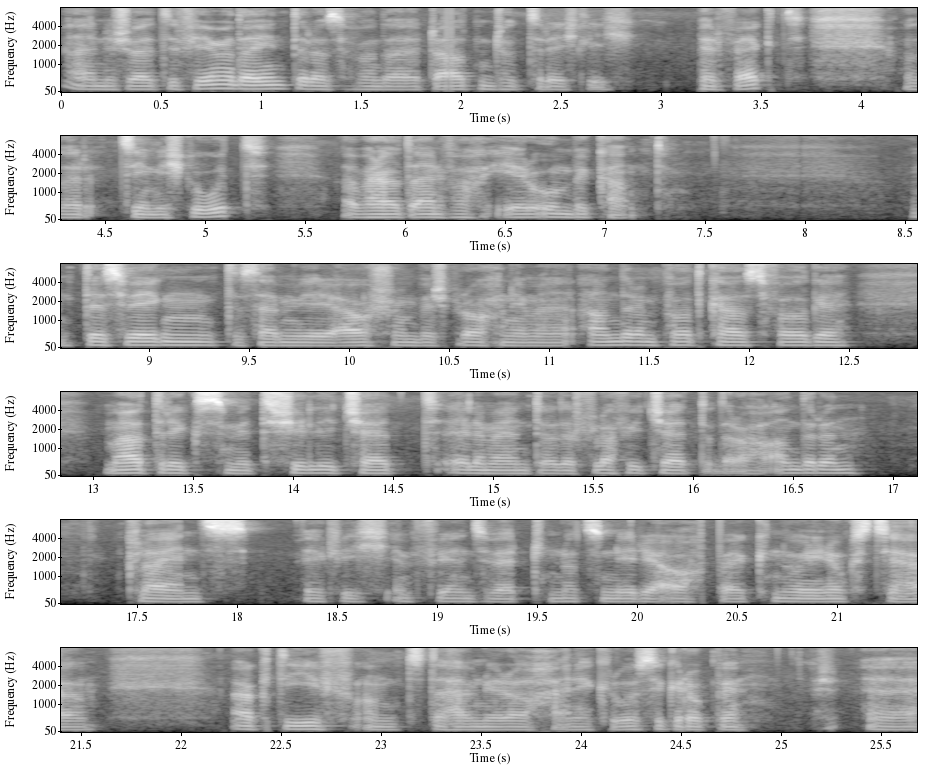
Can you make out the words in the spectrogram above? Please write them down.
eine Schweizer Firma dahinter, also von daher datenschutzrechtlich perfekt oder ziemlich gut, aber halt einfach eher unbekannt. Und deswegen, das haben wir ja auch schon besprochen in einer anderen Podcast-Folge, Matrix mit Chili Chat, Element oder Fluffy Chat oder auch anderen Clients wirklich empfehlenswert. Nutzen wir ja auch bei GNU Linux CH aktiv und da haben wir auch eine große Gruppe. Äh,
